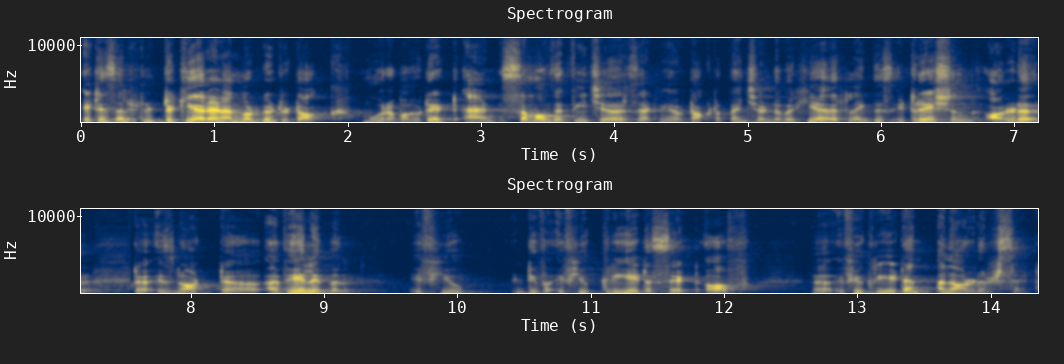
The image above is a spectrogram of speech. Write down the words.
it is a little trickier and I am not going to talk more about it and some of the features that we have talked about mentioned over here like this iteration order uh, is not uh, available if you if you create a set of uh, if you create an unordered set.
